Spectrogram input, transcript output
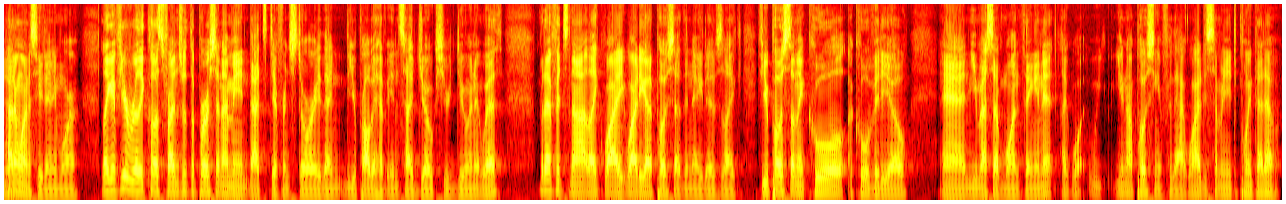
I don't want to see it anymore. Like if you're really close friends with the person, I mean that's a different story. Then you probably have inside jokes you're doing it with. But if it's not, like why why do you got to post out the negatives? Like if you post something cool, a cool video, and you mess up one thing in it, like what you're not posting it for that. Why does somebody need to point that out?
